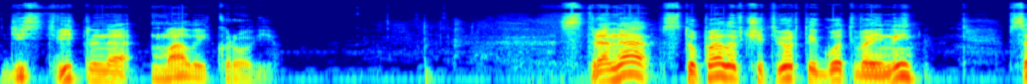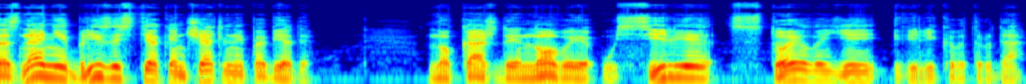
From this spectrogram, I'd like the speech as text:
действительно малой кровью. Страна вступала в четвертый год войны в сознании близости окончательной победы, но каждое новое усилие стоило ей великого труда.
